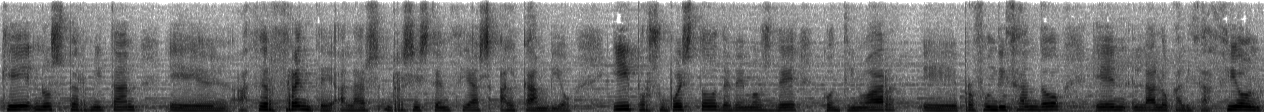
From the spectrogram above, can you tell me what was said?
que nos permitan eh, hacer frente a las resistencias al cambio. Y, por supuesto, debemos de continuar eh, profundizando en la localización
